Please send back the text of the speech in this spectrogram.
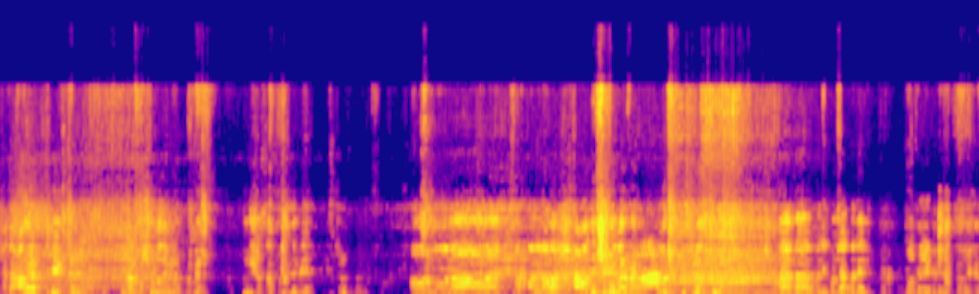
সাথে আরও এক জিবি এক্সট্রা র্যাম আছে। এটা হচ্ছে ষোলো জিবি র্যাম পাবেন। দুশো ছাপ্পান্ন জিবি স্টোরেজ পাবেন। সর্বনাশ, হবে না আমাদের ভিডিও করবেন হ্যাঁ তা খালি ফোনটা খোলেন। দেখা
